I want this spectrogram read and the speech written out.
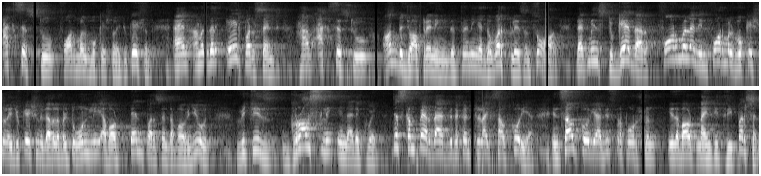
access to formal vocational education and another 8% have access to on-the-job training, the training at the workplace and so on. That means together, formal and informal vocational education is available to only about 10% of our youth, which is grossly inadequate. Just compare that with a country like South Korea. In South Korea, this proportion is about 93%.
